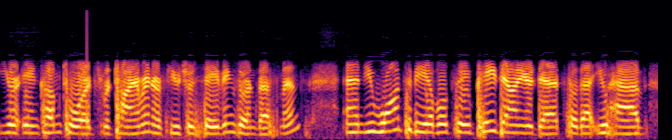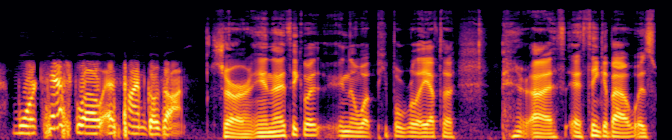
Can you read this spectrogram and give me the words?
your income towards retirement or future savings or investments and you want to be able to pay down your debt so that you have more cash flow as time goes on. Sure, and I think what you know what people really have to uh, think about was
